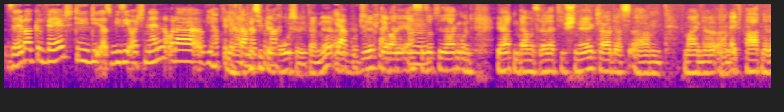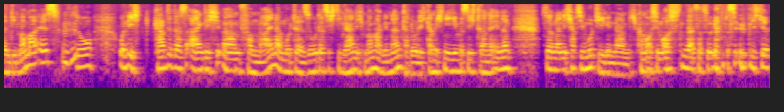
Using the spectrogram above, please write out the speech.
selber gewählt, die, die, also wie sie euch nennen, oder wie habt ihr das ja, damals im Prinzip gemacht? der Große dann, ne? Also ja, gut, der, der war der Erste mhm. sozusagen und wir hatten damals relativ schnell klar, dass ähm, meine ähm, Ex-Partnerin die Mama ist, mhm. so und ich kannte das eigentlich ähm, von meiner Mutter so, dass ich die gar nicht Mama genannt hatte oder ich kann mich nie jemals nicht dran erinnern, sondern ich habe sie Mutti genannt. Ich komme aus dem Osten, da ist das so das Übliche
